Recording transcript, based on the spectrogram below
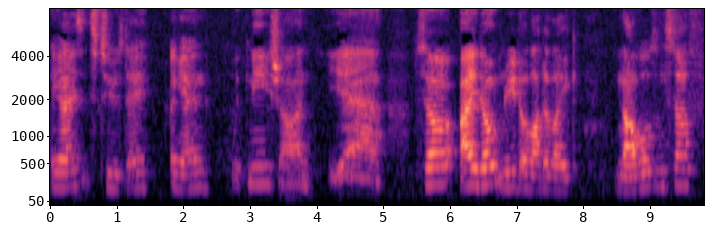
Hey guys, it's Tuesday again with me, Sean. Yeah. So I don't read a lot of like novels and stuff.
